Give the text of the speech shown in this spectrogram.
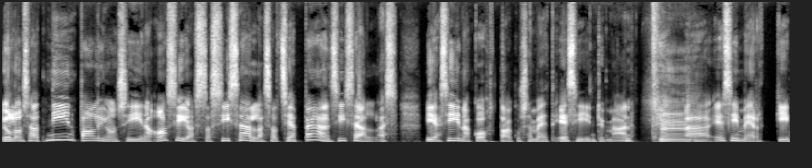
jolloin sä oot niin paljon siinä asiassa sisällä, sä oot siellä pään sisälläs vielä siinä kohtaa, kun sä meet esiintymään. Mm. Ää, esimerkki,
